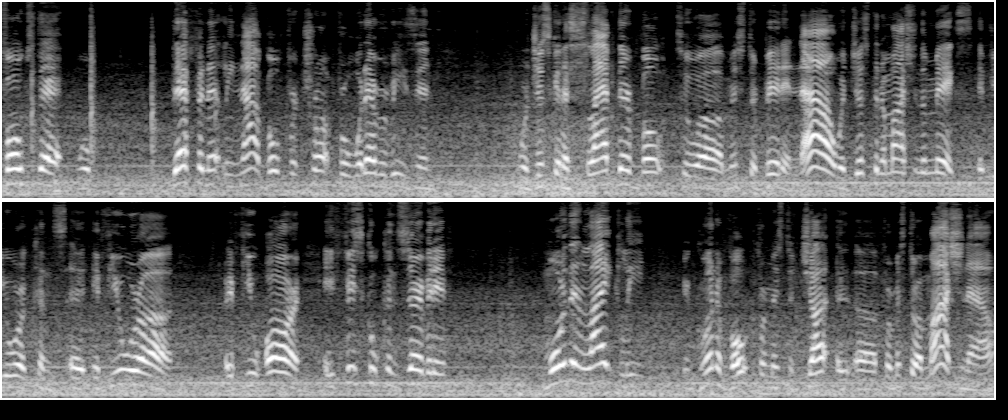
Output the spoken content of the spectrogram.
folks that will definitely not vote for Trump for whatever reason we're just gonna slap their vote to uh, Mr. Biden. Now with Justin Amash in the mix, if you were cons- if you were uh, if you are a fiscal conservative, more than likely you're going to vote for Mr. Ju- uh, for Mr. Amash now.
